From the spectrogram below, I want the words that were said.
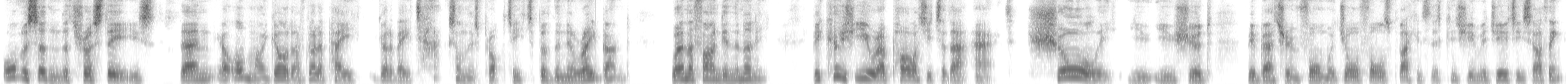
All of a sudden, the trustees then, oh my God, I've got to pay, got to pay tax on this property. It's above the nil rate band. Where am I finding the money? Because you are a party to that act, surely you you should be better informed, which all falls back into this consumer duty. So I think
